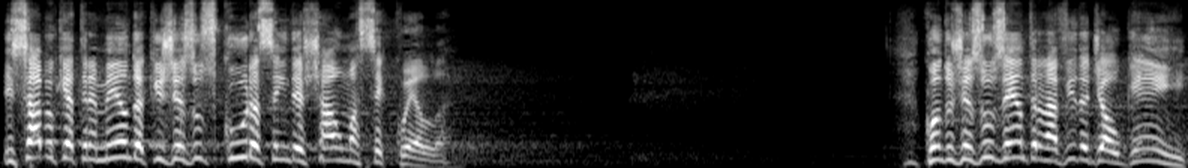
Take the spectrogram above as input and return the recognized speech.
E sabe o que é tremendo? É que Jesus cura sem deixar uma sequela. Quando Jesus entra na vida de alguém,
